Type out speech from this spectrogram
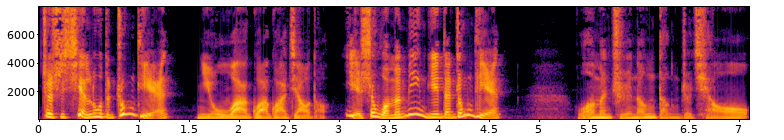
这是线路的终点。牛蛙呱呱叫道：“也是我们命运的终点。”我们只能等着瞧。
